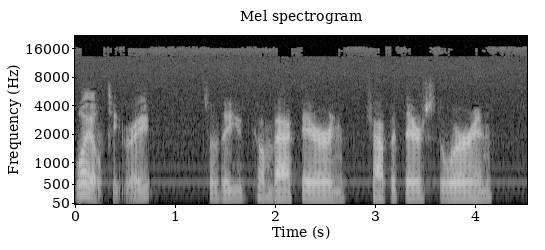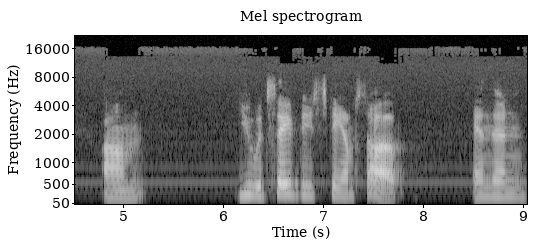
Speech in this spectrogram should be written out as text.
loyalty, right? So that you'd come back there and shop at their store, and um, you would save these stamps up, and then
